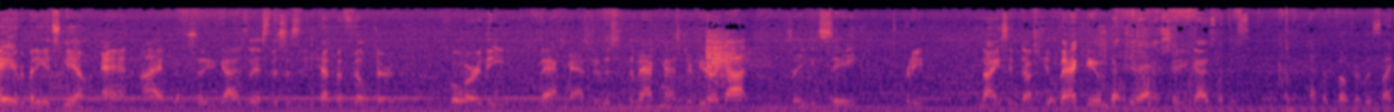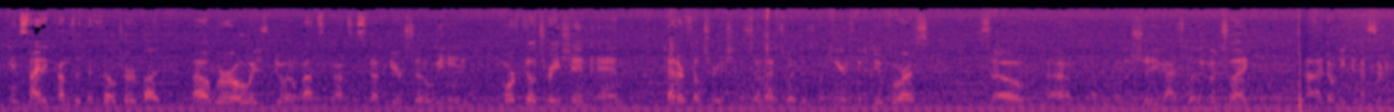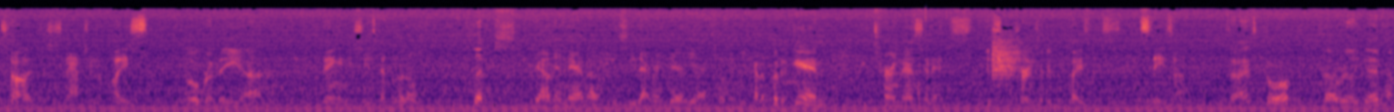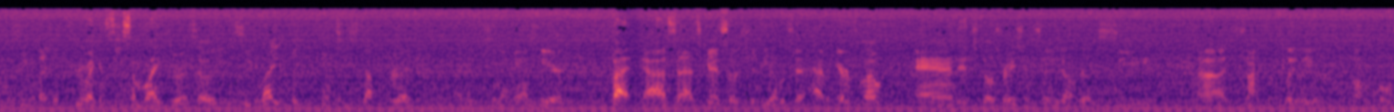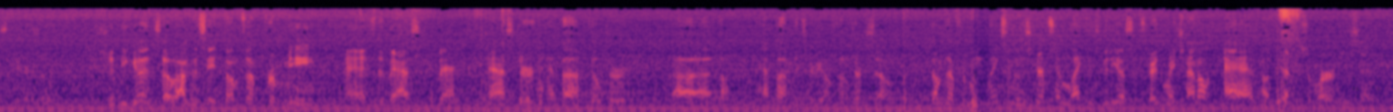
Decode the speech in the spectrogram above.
Hey everybody, it's Neal, and I'm going to show you guys this. This is the HEPA filter for the VacMaster. This is the VacMaster here I got, so you can see it's pretty nice industrial vacuum. But here, I'm going to show you guys what this HEPA filter looks like. Inside it comes with the filter, but uh, we're always doing lots and lots of stuff here, so we need more filtration and better filtration. So that's what this one here is going to do for us. So um, I'll just show you guys what it looks like. I uh, don't need to necessarily install it, just snaps into place over the uh, thing and you see it's got the little clips down in there. Now you can see that right there, yeah. So when you kind of put it in, you turn this and it just turns it into place and stays up. So that's cool. So really good. I'm gonna see if I look through, I can see some light through it. So you can see light, but you can't see stuff through it. I can see my hands here. But, uh, so that's good. So it should be able to have airflow and it's filtration. So you don't really see, uh, it's not completely a holes there. So it should be good. So I'm gonna say thumbs up from me as the Vast Back Master HEPA filter, uh, HEPA material filter. So thumbs up from me. Links in the description. Like this video, subscribe to my channel, and I'll be back some more soon.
